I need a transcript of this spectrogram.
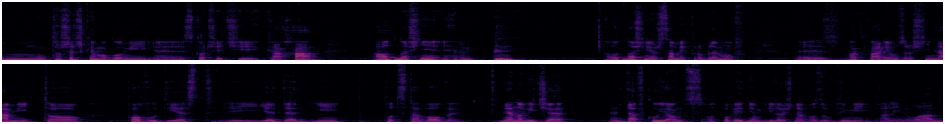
mm, troszeczkę mogło mi y, skoczyć KH, a odnośnie, a odnośnie już samych problemów z akwarium z roślinami, to powód jest jeden i podstawowy. Mianowicie dawkując odpowiednią ilość nawozów Vimi Alin One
